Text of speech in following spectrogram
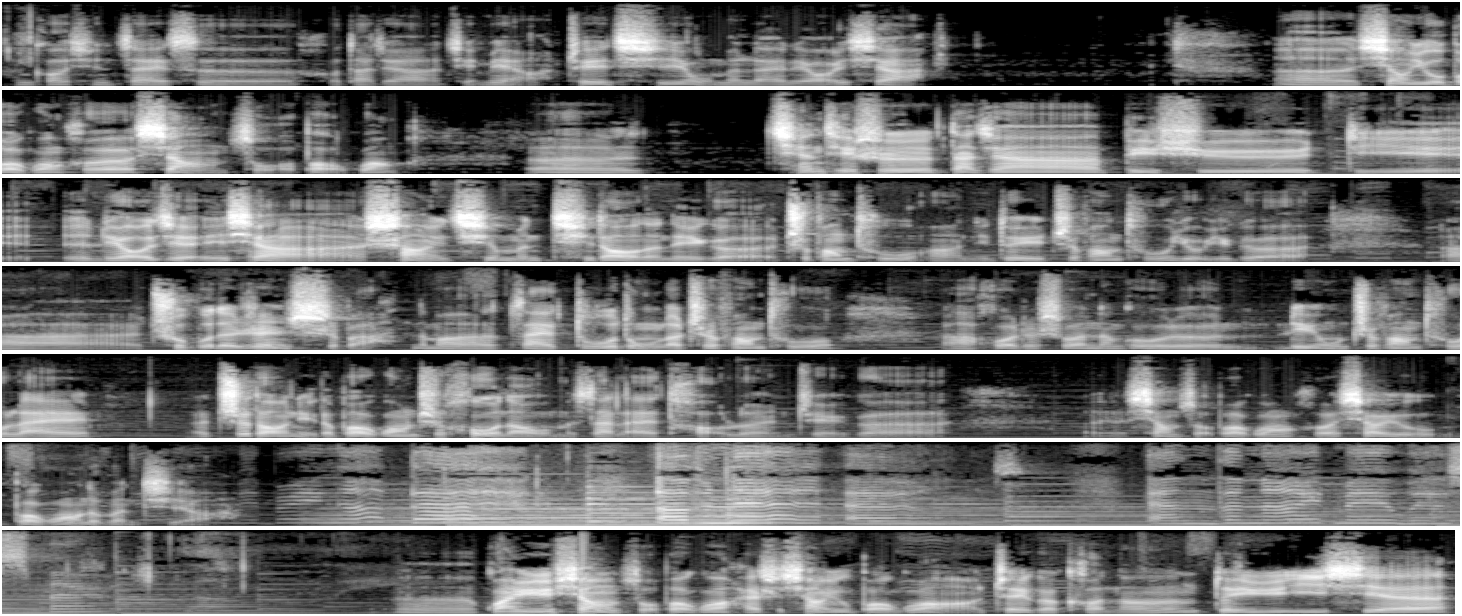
很高兴再一次和大家见面啊！这一期我们来聊一下，呃，向右曝光和向左曝光。呃，前提是大家必须得了解一下上一期我们提到的那个直方图啊，你对直方图有一个呃初步的认识吧。那么在读懂了直方图啊，或者说能够利用直方图来呃指导你的曝光之后呢，我们再来讨论这个呃向左曝光和向右曝光的问题啊。关于向左曝光还是向右曝光啊，这个可能对于一些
